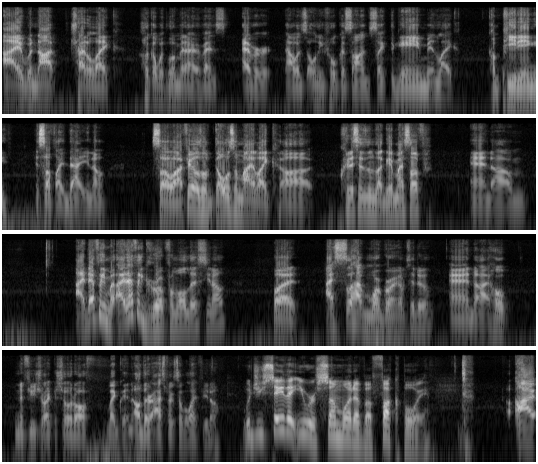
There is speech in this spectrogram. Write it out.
I would not try to like hook up with women at events ever. I was only focused on just like the game and like competing and stuff like that. You know, so I feel as if those are my like uh, criticisms I give myself, and um, I definitely I definitely grew up from all this, you know, but I still have more growing up to do, and uh, I hope in the future I can show it off like in other aspects of life, you know. Would you say that you were somewhat of a fuck boy? I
